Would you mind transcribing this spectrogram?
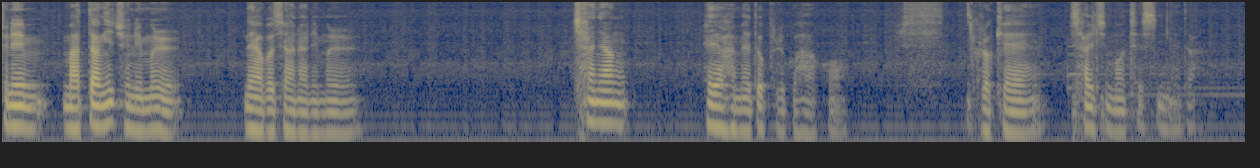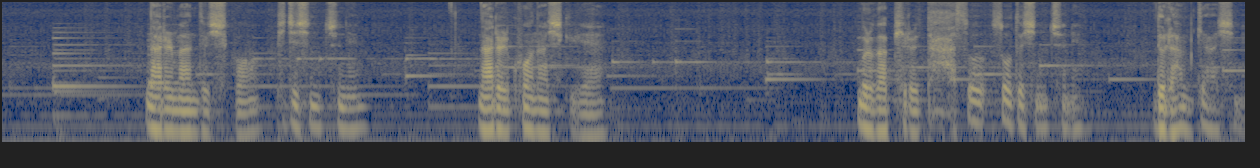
주님 마땅히 주님을 내 아버지 하나님을 찬양해야 함에도 불구하고 그렇게 살지 못했습니다. 나를 만드시고 빚으신 주님, 나를 구원하시기 위해 물과 피를 다 쏟, 쏟으신 주님, 늘 함께 하시며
